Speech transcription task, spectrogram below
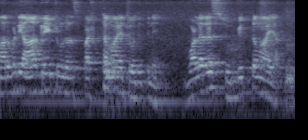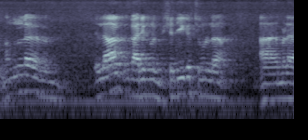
മറുപടി ആഗ്രഹിച്ചുകൊണ്ട് ഒരു സ്പഷ്ടമായ ചോദ്യത്തിന് വളരെ സുവ്യക്തമായ നല്ല എല്ലാ കാര്യങ്ങളും വിശദീകരിച്ചുകൊണ്ടുള്ള നമ്മുടെ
